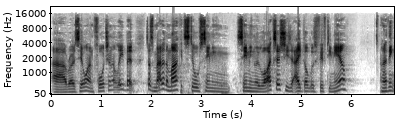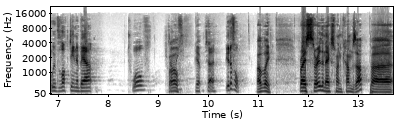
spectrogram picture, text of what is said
uh, Rose Hill, unfortunately, but it doesn't matter. The market still seeming seemingly likes her. She's eight dollars fifty now, and I think we've locked in about 12 12, something. yep. So beautiful. Lovely. Race three, the next one comes up. Uh,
